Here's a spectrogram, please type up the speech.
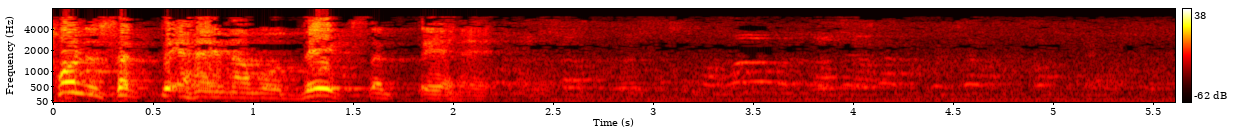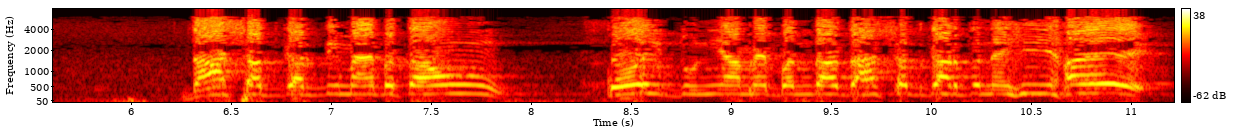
سن سکتے ہیں، نہ وہ دیکھ سکتے ہیں۔ دہشت گردی میں بتاؤں کوئی دنیا میں بندہ دہشت گرد نہیں ہے۔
